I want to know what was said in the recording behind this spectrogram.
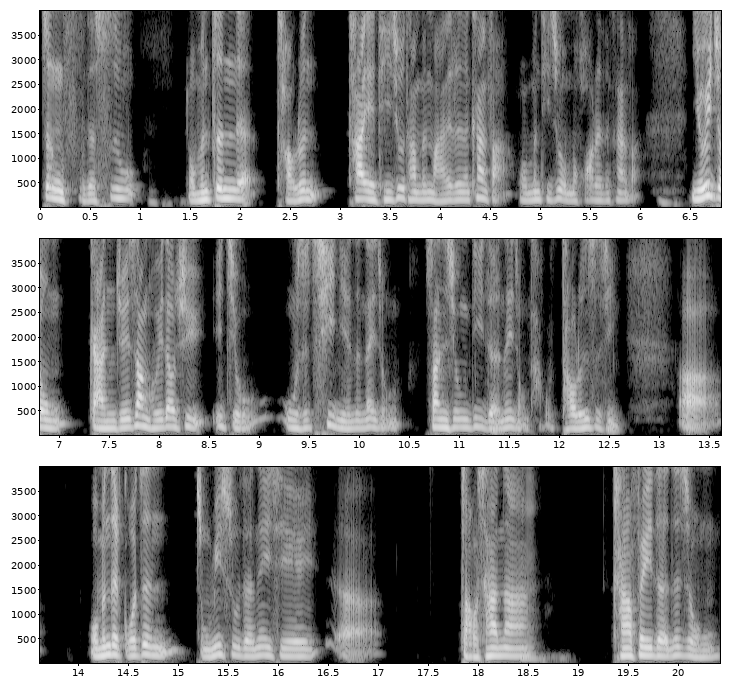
政府的事务，我们真的讨论，他也提出他们马来人的看法，我们提出我们华人的看法，有一种感觉上回到去一九五十七年的那种三兄弟的那种讨讨论事情。啊。我们的国政总秘书的那些呃早餐啊、咖啡的那种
